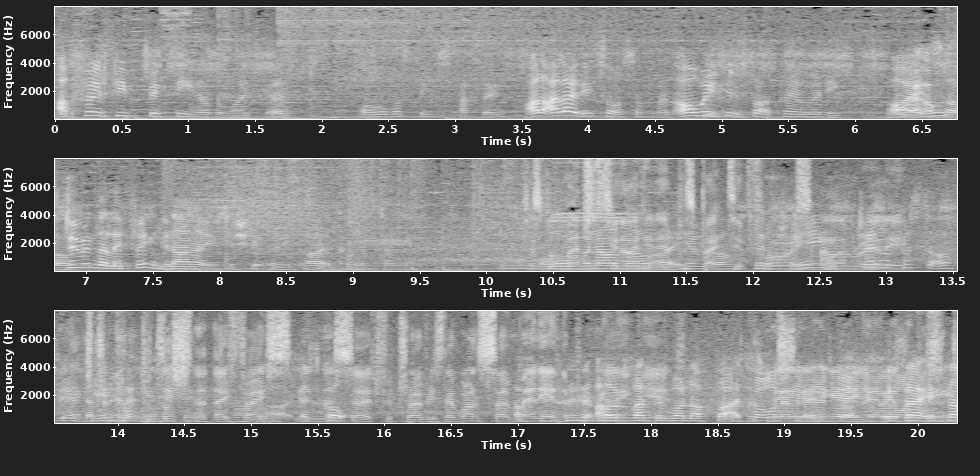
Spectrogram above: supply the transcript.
I preferred FIFA 15 otherwise. So. Oh, what's this? That's it. I, I like this sort of stuff, man. Oh wait, you can start playing already. Alright, I was so doing the thing. no, no, you just shit me. Alright, come this time. Just Oh, put Manchester Ronaldo. United in Alright, here we go. perspective Turn for us, the- Alan, really. press it off. The extra competition that they face Let's in go. the search for trophies. They won so many in the Okay. Premier I was League about to run off, but I Of just made it. Yeah, you will. It's not, it's not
